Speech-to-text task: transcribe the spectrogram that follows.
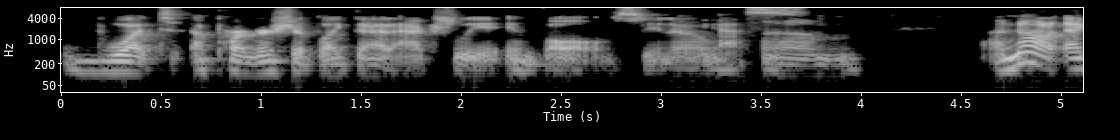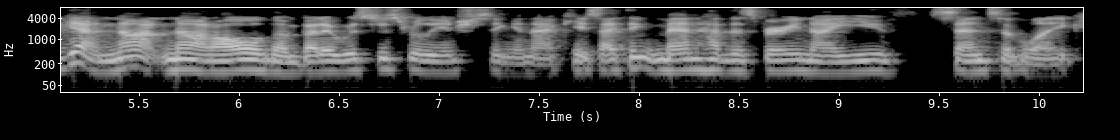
what a partnership like that actually involves. You know, yes. Um, not again, not not all of them, but it was just really interesting in that case. I think men have this very naive sense of like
